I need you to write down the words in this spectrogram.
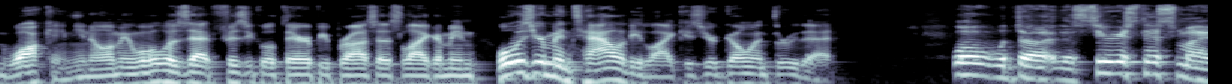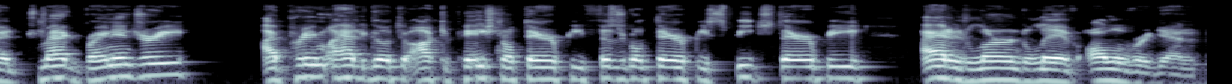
walking. You know, I mean, what was that physical therapy process like? I mean, what was your mentality like as you're going through that? Well, with the the seriousness of my traumatic brain injury, I pretty I had to go to occupational therapy, physical therapy, speech therapy. I had to learn to live all over again.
